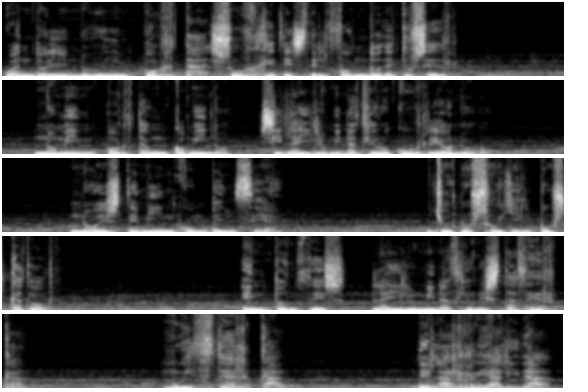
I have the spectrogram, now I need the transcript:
cuando el no importa surge desde el fondo de tu ser, no me importa un comino si la iluminación ocurre o no. No es de mi incumbencia. Yo no soy el buscador. Entonces la iluminación está cerca, muy cerca de la realidad.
